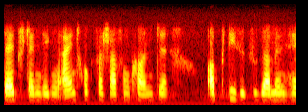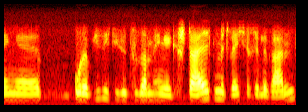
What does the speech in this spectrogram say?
selbstständigen Eindruck verschaffen konnten, ob diese Zusammenhänge oder wie sich diese Zusammenhänge gestalten, mit welcher Relevanz.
